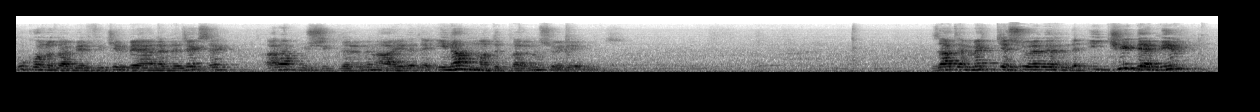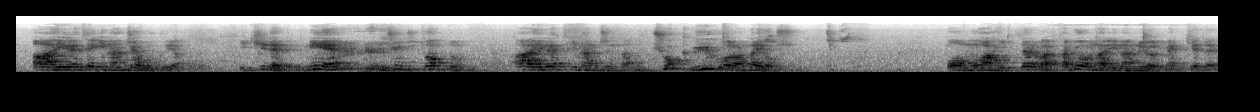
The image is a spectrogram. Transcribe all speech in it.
bu konuda bir fikir beyan edeceksek Arap müşriklerinin ahirete inanmadıklarını söyleyebiliriz. Zaten Mekke surelerinde iki de bir ahirete inanca vurgu yapılır. İki de bir. Niye? Çünkü toplum ahiret inancından çok büyük oranda yoksun. O muvahhidler var. Tabi onlar inanıyor Mekke'de.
